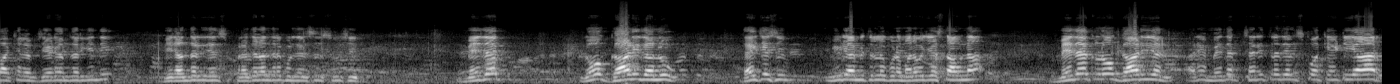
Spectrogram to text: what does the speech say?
వాక్యాలు చేయడం జరిగింది. మీరందరికీ తెలుసు ప్రజలందరికీ కూడా తెలుసు చూసి మెదక్లో గాడిదలు దయచేసి మీడియా మిత్రులకు కూడా మనవి చేస్తూ ఉన్నా. మెదక్లో గాడిదలు. అరే మెదక్ చరిత్ర తెలుసుకో కేటీఆర్.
